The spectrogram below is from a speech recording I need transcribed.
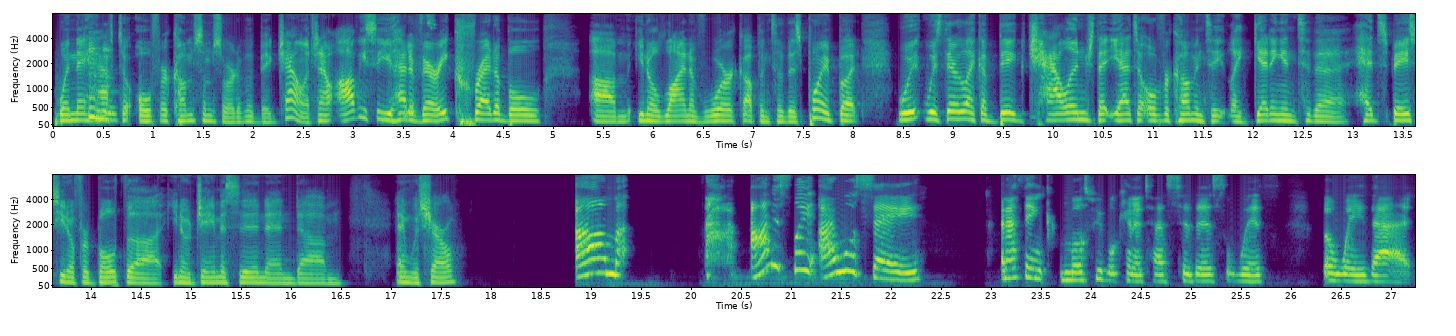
when they mm-hmm. have to overcome some sort of a big challenge. Now, obviously, you had yes. a very credible um, you know, line of work up until this point. But w- was there like a big challenge that you had to overcome into like getting into the headspace, you know, for both, uh, you know, Jameson and um, and with Cheryl? Um, honestly, I will say, and I think most people can attest to this with the way that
